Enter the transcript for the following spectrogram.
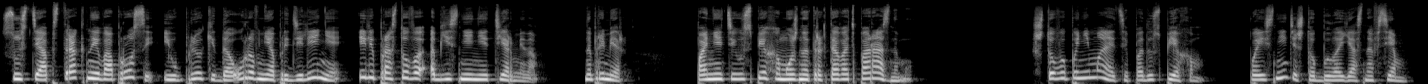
Сузьте абстрактные вопросы и упреки до уровня определения или простого объяснения термина. Например, понятие успеха можно трактовать по-разному. Что вы понимаете под успехом? Поясните, чтобы было ясно всем.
